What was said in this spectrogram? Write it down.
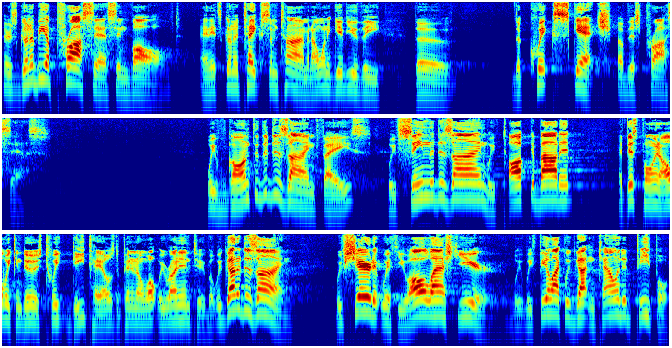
There's going to be a process involved, and it's going to take some time, and I want to give you the, the the quick sketch of this process. We've gone through the design phase. We've seen the design. We've talked about it. At this point, all we can do is tweak details depending on what we run into. But we've got a design. We've shared it with you all last year. We, we feel like we've gotten talented people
